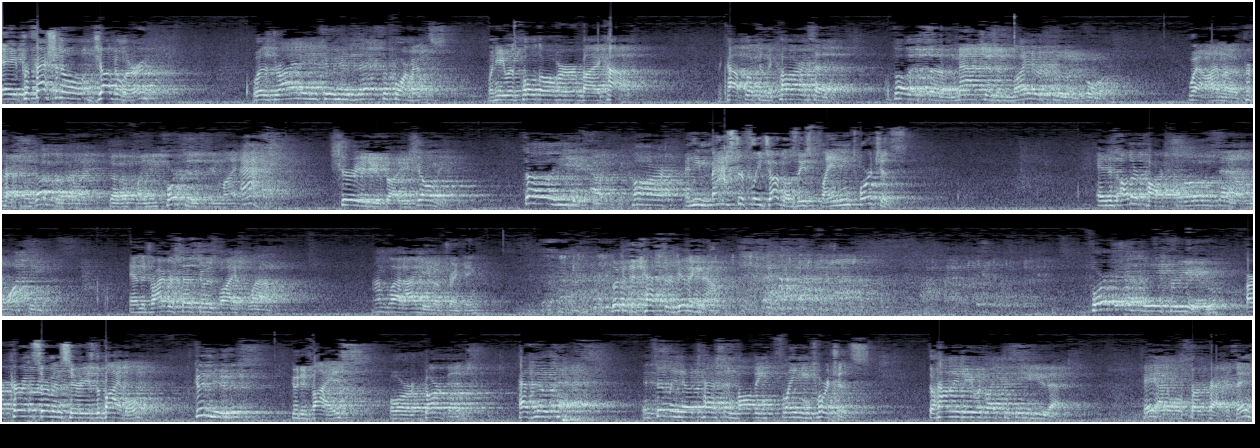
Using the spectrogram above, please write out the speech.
A professional juggler was driving to his next performance when he was pulled over by a cop. The cop looked in the car and said, What's all this uh, matches and lighter fluid for? Well, I'm a professional juggler and I juggle flaming torches in my act. Sure you do, buddy. Show me. So he gets out of the car and he masterfully juggles these flaming torches. And this other car slows down watching us. And the driver says to his wife, Wow, I'm glad I gave up drinking. Look at the test they're giving now. Fortunately for you, our current sermon series, the Bible, good news, good advice, or garbage, has no test. And certainly no test involving flaming torches. So, how many of you would like to see me do that? Okay, I will start practicing.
